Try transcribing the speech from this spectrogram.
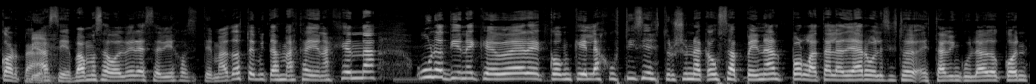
corta, así es. Vamos a volver a ese viejo sistema. Dos temitas más que hay en agenda. Uno tiene que ver con que la justicia instruyó una causa penal por la tala de árboles. Esto está vinculado con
